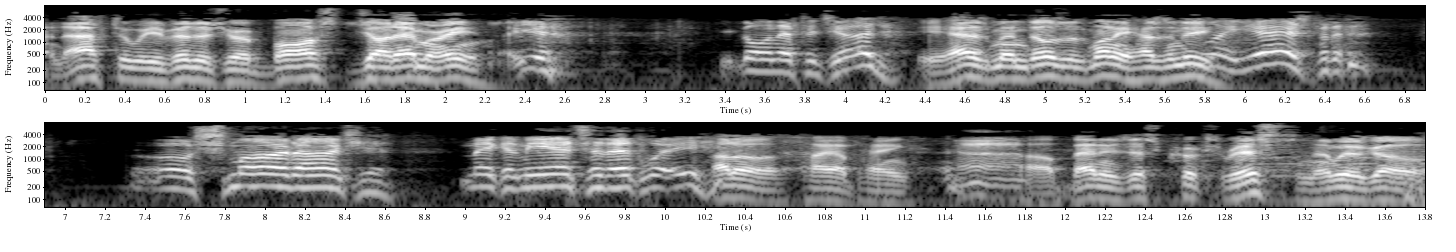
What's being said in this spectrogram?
And after we visit your boss, Judd Emery. You, You going after Judd? He has Mendoza's money, hasn't he? Why, yes, but... Oh, smart, aren't you? Making me answer that way. Tonto, tie up Hank. I'll bandage this crook's wrist, and then we'll go.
